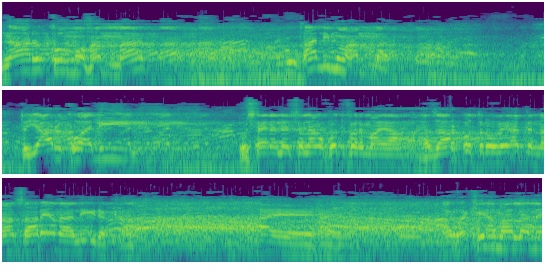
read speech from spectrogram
نہ رکھو محمد خالی محمد تو یا رکھو علی حسین علیہ السلام خود فرمایا ہزار پتر ہوئے ہیں تو نہ سارے ہیں علی رکھا اور رکھیا مولا نے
